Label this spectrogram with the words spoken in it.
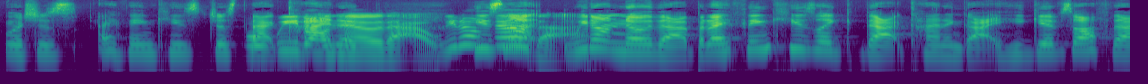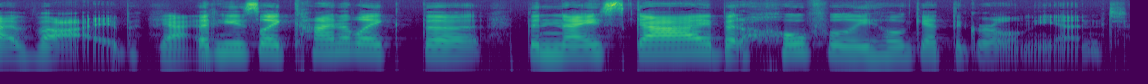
which is i think he's just Well, that we don't kind of know that. We don't he's know not that. we don't know that but i think he's like that kind of guy he gives off that vibe Yeah. that he's like kind of like the the nice guy but hopefully he'll get the girl in the end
